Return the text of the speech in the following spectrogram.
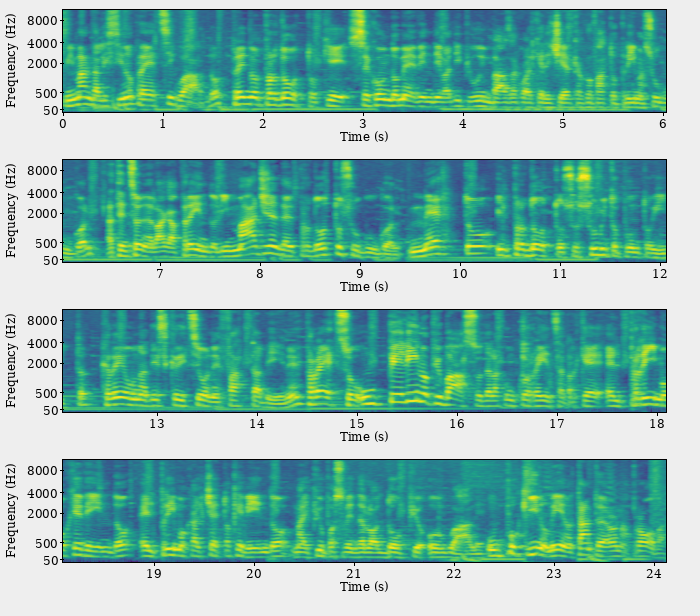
mi manda il listino prezzi, guardo, prendo il prodotto che secondo me vendeva di più in base a qualche ricerca che ho fatto prima su Google. Attenzione attenzione raga prendo l'immagine del prodotto su Google metto il prodotto su subito.it creo una descrizione fatta bene prezzo un pelino più basso della concorrenza perché è il primo che vendo è il primo calcetto che vendo mai più posso venderlo al doppio o uguale un pochino meno tanto era una prova.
